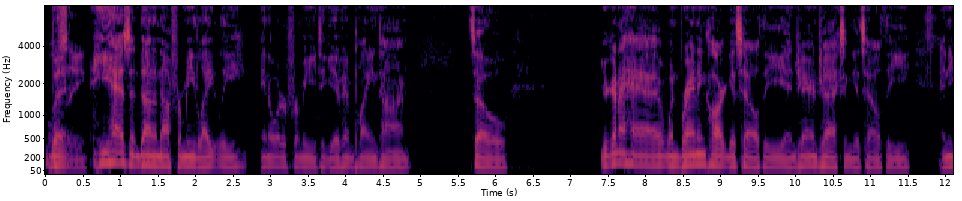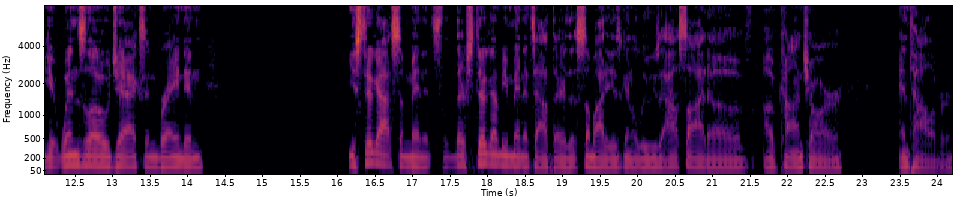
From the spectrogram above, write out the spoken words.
We'll but see. he hasn't done enough for me lately in order for me to give him playing time. So you're gonna have when Brandon Clarke gets healthy and Jaren Jackson gets healthy, and you get Winslow, Jackson, Brandon. You still got some minutes. There's still going to be minutes out there that somebody is going to lose outside of of Konchar and Tolliver.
